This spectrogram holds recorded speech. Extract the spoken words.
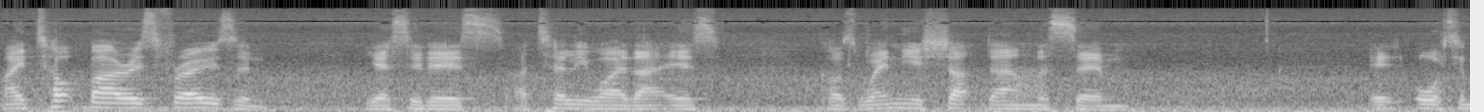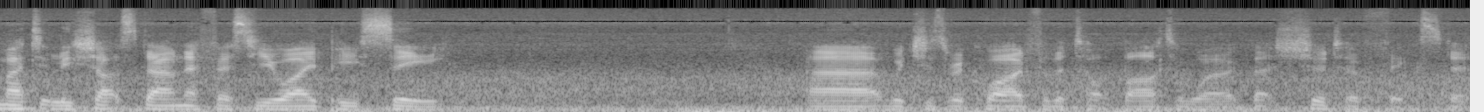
My top bar is frozen. Yes, it is. I'll tell you why that is. Because when you shut down the sim, it automatically shuts down FSUIPC, uh, which is required for the top bar to work. That should have fixed it.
